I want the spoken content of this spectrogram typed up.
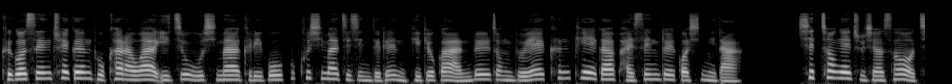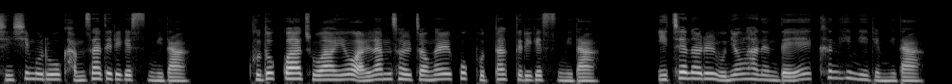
그것은 최근 도카라와 이주 오시마 그리고 후쿠시마 지진들은 비교가 안 될 정도의 큰 피해가 발생될 것입니다. 시청해 주셔서 진심으로 감사드리겠습니다. 구독과 좋아요 알람 설정을 꼭 부탁드리겠습니다. 이 채널을 운영하는 데에 큰 힘이 됩니다.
